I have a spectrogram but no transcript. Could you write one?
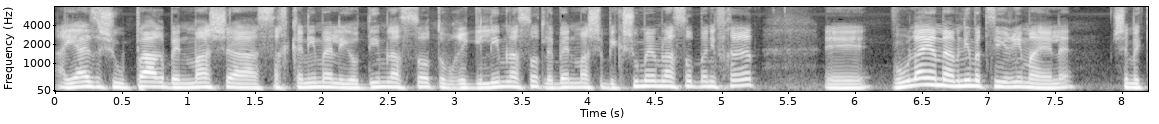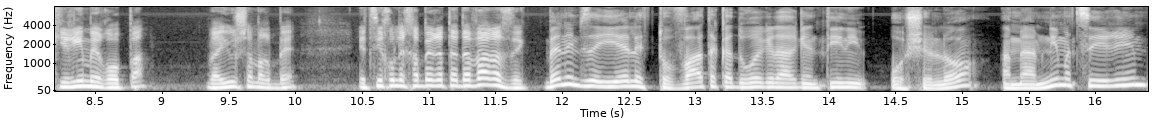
היה איזשהו פער בין מה שהשחקנים האלה יודעים לעשות או רגילים לעשות לבין מה שביקשו מהם לעשות בנבחרת. אה, ואולי המאמנים הצעירים האלה, שמכירים אירופה, והיו שם הרבה, הצליחו לחבר את הדבר הזה. בין אם זה יהיה לטובת הכדורגל הארגנטיני או שלא, המאמנים הצעירים,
